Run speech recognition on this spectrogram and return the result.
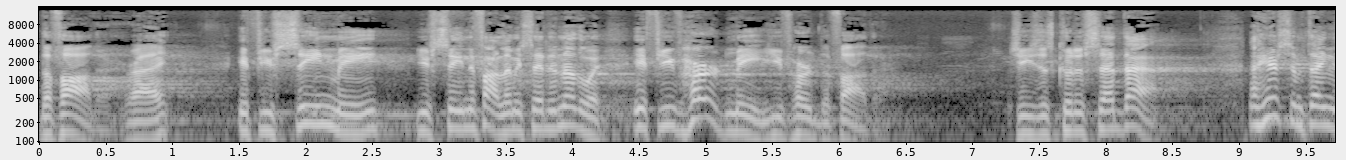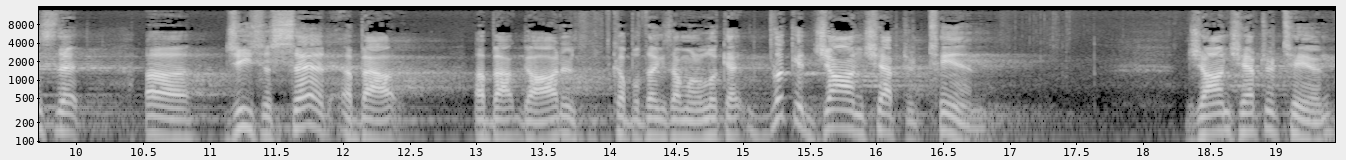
the Father, right? If you've seen me, you've seen the Father. Let me say it another way. If you've heard me, you've heard the Father. Jesus could have said that. Now, here's some things that uh, Jesus said about about God. And a couple things I want to look at. Look at John chapter 10. John chapter 10.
